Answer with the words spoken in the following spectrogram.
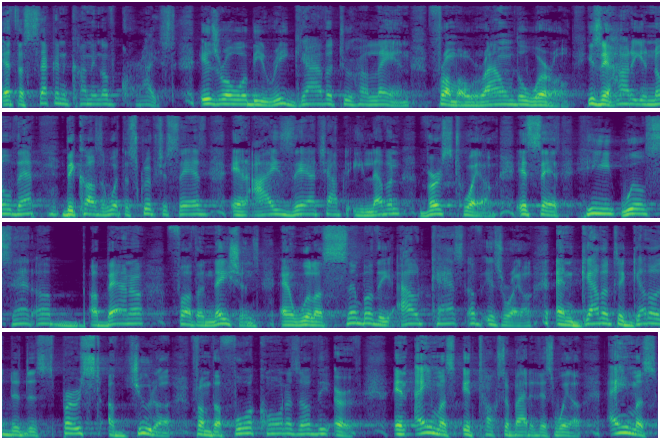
At the second coming of Christ, Israel will be regathered to her land from around the world. You say, how do you know that? Because of what the scripture says in Isaiah chapter 11, verse 12. It says, He will set up a banner for the nations and will assemble the outcast of Israel and gather together the dispersed of Judah from the four corners of the earth. In Amos, it talks about it as well. Amos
